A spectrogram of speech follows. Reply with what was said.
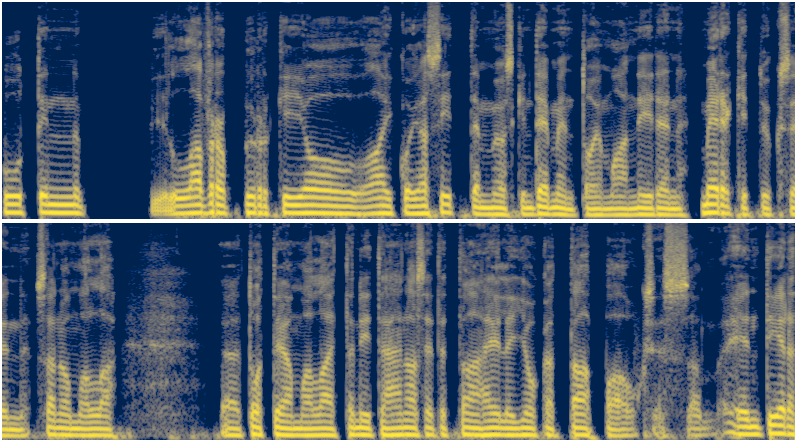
Putin Lavrov pyrkii jo aikoja sitten myöskin dementoimaan niiden merkityksen sanomalla toteamalla, että niitähän asetetaan heille joka tapauksessa. En tiedä,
